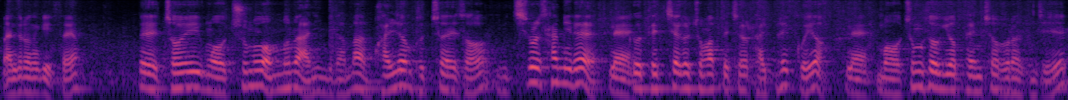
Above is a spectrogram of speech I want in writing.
만들어 놓은 게 있어요? 네, 저희 뭐 주무 업무는 아닙니다만 관련 부처에서 7월 3일에 네. 그 대책을 종합 대책을 발표했고요. 네. 뭐 중소기업 벤처부라든지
